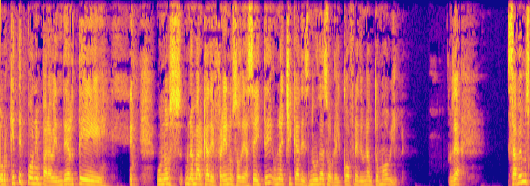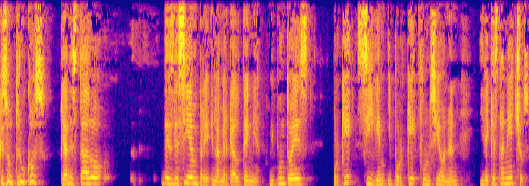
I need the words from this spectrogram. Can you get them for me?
¿Por qué te ponen para venderte unos, una marca de frenos o de aceite una chica desnuda sobre el cofre de un automóvil? O sea, sabemos que son trucos que han estado desde siempre en la mercadotecnia. Mi punto es, ¿por qué siguen y por qué funcionan y de qué están hechos?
